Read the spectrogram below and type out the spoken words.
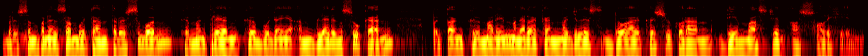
Bersempena sambutan tersebut, Kementerian Kebudayaan Belia dan Sukan petang kemarin mengadakan majlis doa kesyukuran di Masjid As-Salihin.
